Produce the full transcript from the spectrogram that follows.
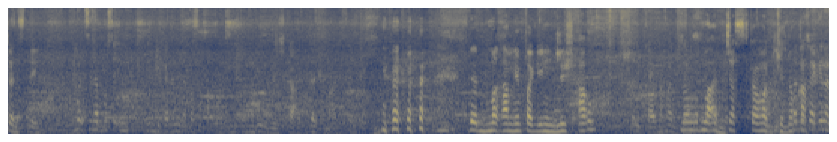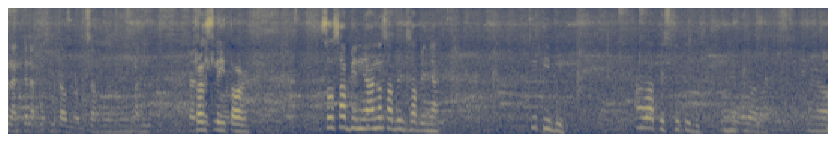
Translate. Ba't sila po sa hindi ka na nila pa sa English ka? That man. Dead ma kami pag English. Aw, So, ikaw naman. nung ma-adjust ka, mag-kino ka. Second na lang, kana po download sa ano, Translator. So sabi niya, ano sabi sabi niya? TTB. Ah, what is TTB? Ano? ano?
